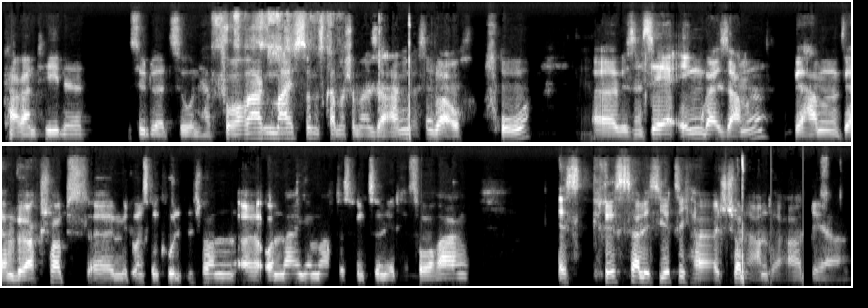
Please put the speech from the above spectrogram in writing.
Quarantäne-Situation hervorragend meistern. Das kann man schon mal sagen. Da sind wir auch froh. Äh, wir sind sehr eng beisammen. Wir haben, wir haben Workshops äh, mit unseren Kunden schon äh, online gemacht. Das funktioniert hervorragend. Es kristallisiert sich halt schon eine andere Art der,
